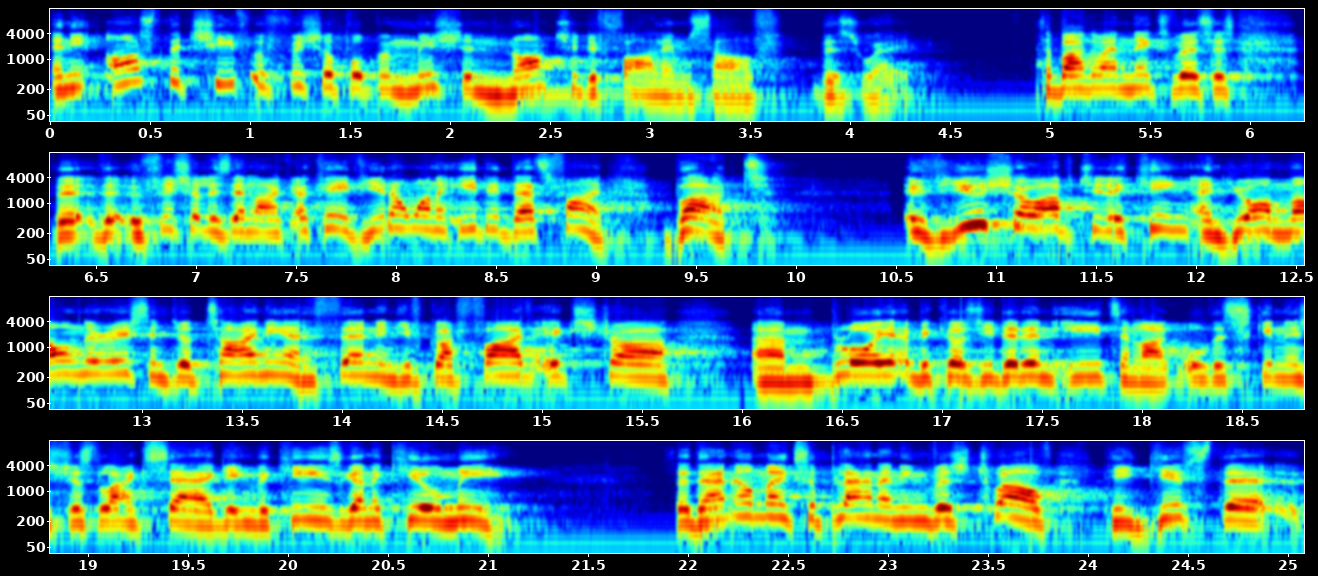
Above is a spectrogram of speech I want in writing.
and he asked the chief official for permission not to defile himself this way. So, by the way, next verses, the, the official is then like, okay, if you don't want to eat it, that's fine. But if you show up to the king and you're malnourished and you're tiny and thin and you've got five extra um, ploya because you didn't eat and like all the skin is just like sagging, the king is going to kill me. So Daniel makes a plan, and in verse 12, he gives the,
